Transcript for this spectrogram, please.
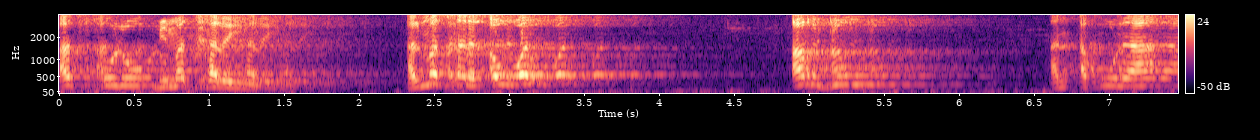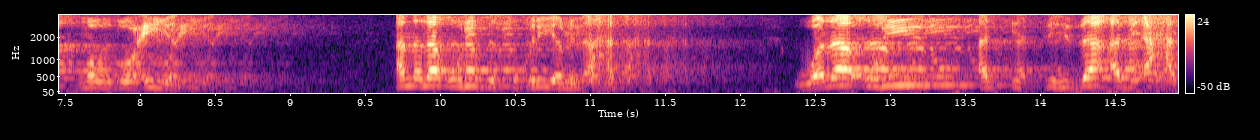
أدخل بمدخلين. المدخل الأول أرجو أن أكون موضوعيا. أنا لا أريد السخرية من أحد ولا أريد الاستهزاء بأحد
